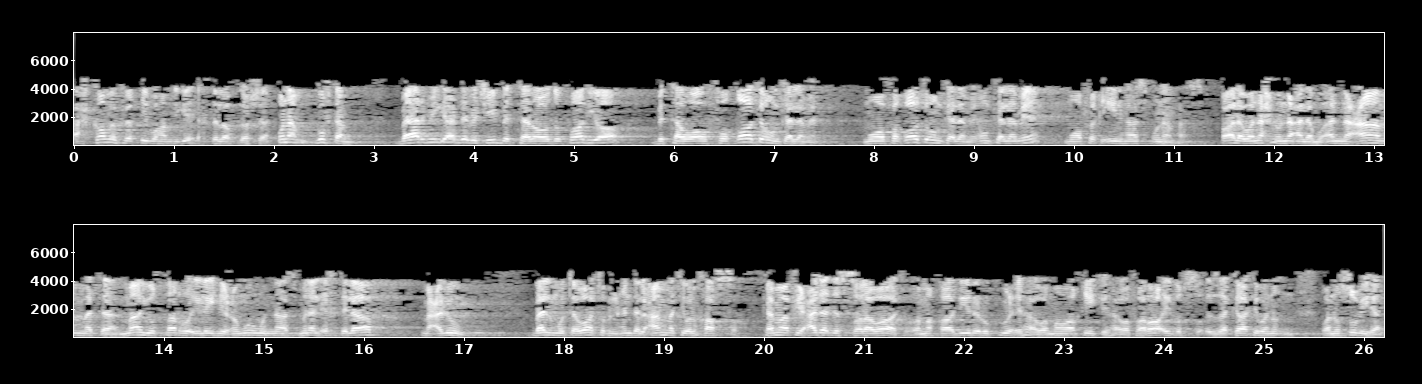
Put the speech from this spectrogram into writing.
احکام فقهی با هم دیگه اختلاف داشتن. اونم گفتم برمیگرده به چی؟ به ترادفات یا به توافقات اون کلمه. موافقات اون کلمه. اون کلمه موافق این هست اونم هست. قال ونحن نعلم ان عامه ما يضطر اليه عموم الناس من الاختلاف معلوم بل متواتر عند العامة والخاصة كما في عدد الصلوات ومقادير ركوعها ومواقيتها وفرائض الزكاة ونصبها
